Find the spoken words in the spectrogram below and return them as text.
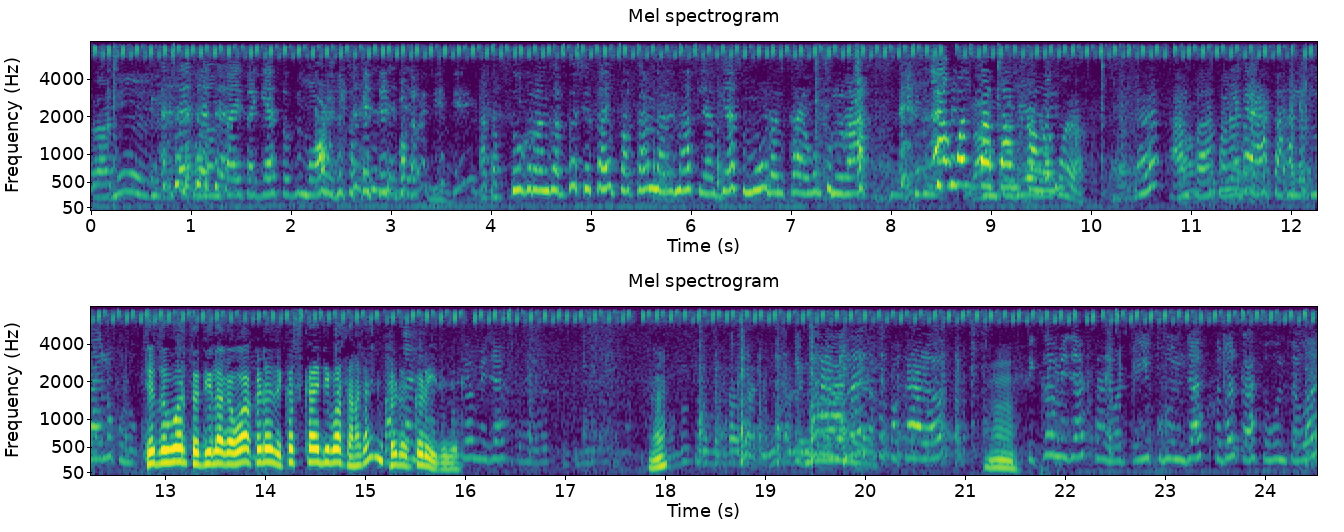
राणी. गॅसच मॉडेल आता सुगरण जर तशी स्वयंपाक करणारी नसल्यास गॅस मोडल काय लोक त्याचं वरचं तिला का वाकडं कसं काय ती बसा ना काय? खडकडे त्याचे कमी जास्त आहे वाटतं. हा इकडून जास्त बर का असं उंचवर.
